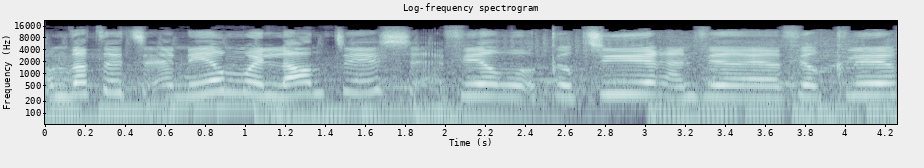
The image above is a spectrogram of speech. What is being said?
Omdat het een heel mooi land is, veel cultuur en veel, veel kleur,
